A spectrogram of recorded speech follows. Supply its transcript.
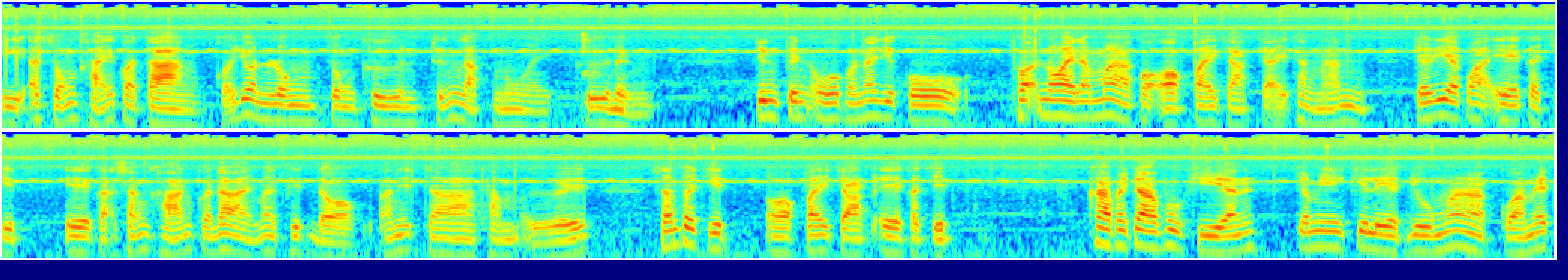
กี่อสงไขยก็ต่าง ก็ย่นลงทรงคืนถึงหลักหน่วยคือหนึ่งจึงเป็นโอปนัญโก เพราะน้อยและมากก็ออกไปจากใจทั้งนั้น จะเรียกว่าเอกจิต เอกสังขารก็ได้ไม่ผิดดอกอนิจจาธรรมเอ๋ยสันพจิตออกไปจากเอกจิต ข้าพเจ้าผู้เขียนจะมีกิเลสอยู่มากกว่าเม็ด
